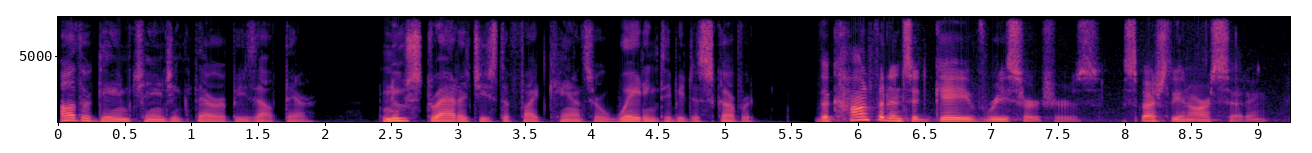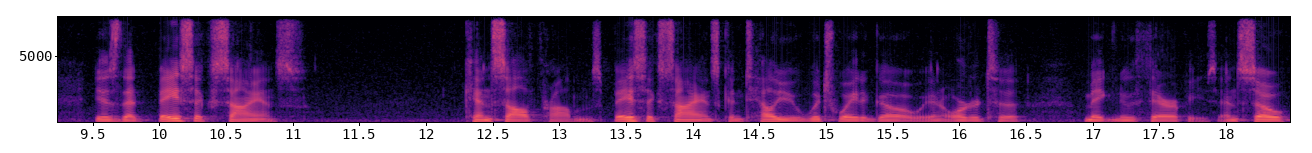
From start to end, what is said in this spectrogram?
other game changing therapies out there, new strategies to fight cancer waiting to be discovered. The confidence it gave researchers, especially in our setting, is that basic science can solve problems. Basic science can tell you which way to go in order to make new therapies. And so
